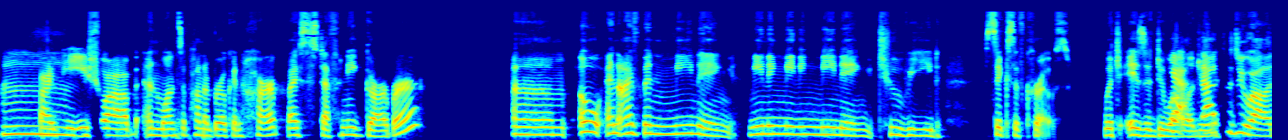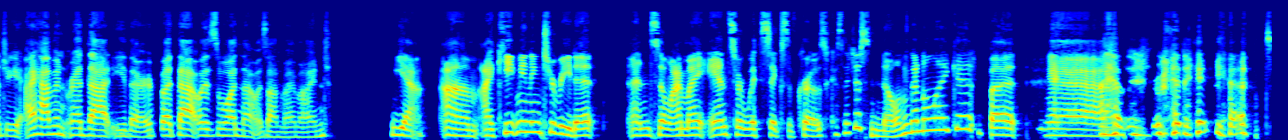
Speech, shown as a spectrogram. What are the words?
by Mm. V.E. Schwab and Once Upon a Broken Heart by Stephanie Garber. Um, oh, and I've been meaning, meaning, meaning, meaning to read Six of Crows, which is a Yeah, duology. that's a duology. I haven't read that either, but that was one that was on my mind. Yeah. Um, I keep meaning to read it. And so I might answer with Six of Crows because I just know I'm going to like it, but yeah, I haven't read it yet.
